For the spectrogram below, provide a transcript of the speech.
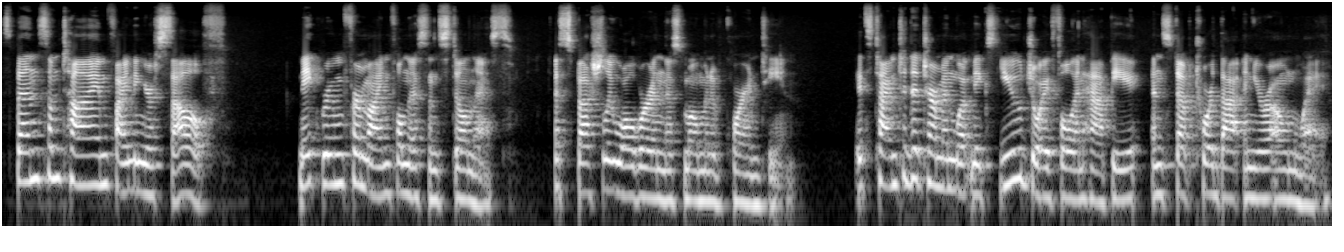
spend some time finding yourself. Make room for mindfulness and stillness, especially while we're in this moment of quarantine. It's time to determine what makes you joyful and happy and step toward that in your own way.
